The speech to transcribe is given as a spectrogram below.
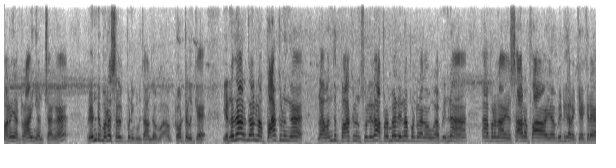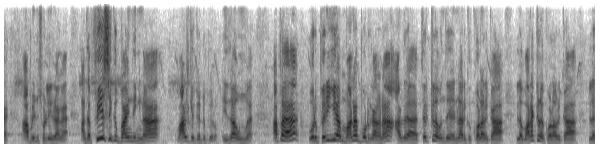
மனையை டிராயிங் அனுப்பிச்சாங்க. ரெண்டு மனை செலக்ட் பண்ணி கொடுத்தேன் அந்த டோட்டலுக்கே என்னதான் இருந்தாலும் நான் பார்க்கணுங்க நான் வந்து பார்க்கணுன்னு சொல்லல அப்புறமேல என்ன பண்ணுறாங்க அவங்க அப்படின்னா அப்புறம் நான் என் சாரை ஃபா என் வீட்டுக்காரை கேட்குறேன் அப்படின்னு சொல்லிடுறாங்க. அந்த ஃபீஸுக்கு பயந்தீங்கன்னா வாழ்க்கை கெட்டு போயிடும் இதுதான் உண்மை. அப்போ ஒரு பெரிய மனை போட்டிருக்காங்கன்னா அந்த தெற்கில் வந்து என்ன இருக்குது குளம் இருக்கா? இல்லை வடக்கில் குளம் இருக்கா? இல்லை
